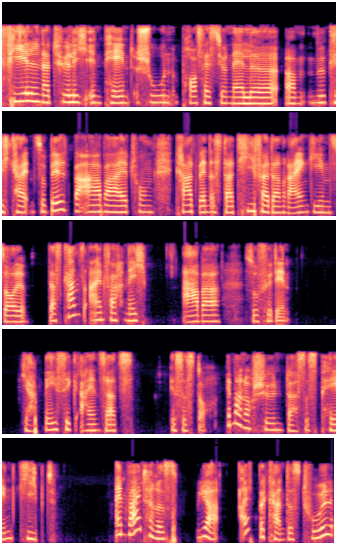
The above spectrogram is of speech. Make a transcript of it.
fehlen natürlich in Paint schon professionelle ähm, Möglichkeiten zur Bildbearbeitung, gerade wenn es da tiefer dann reingehen soll. Das kann es einfach nicht, aber so für den ja, Basic-Einsatz ist es doch immer noch schön, dass es Paint gibt. Ein weiteres, ja, altbekanntes Tool,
